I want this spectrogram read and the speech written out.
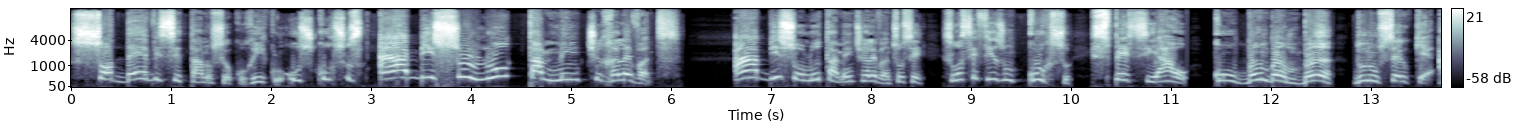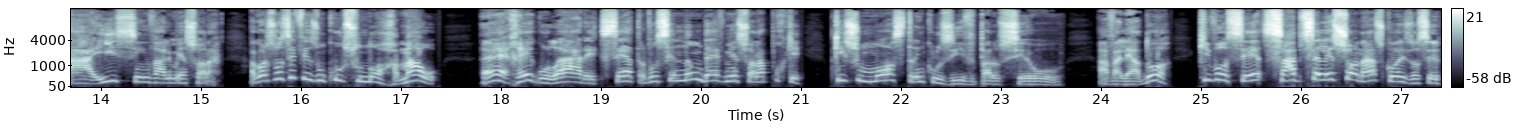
só deve citar no seu currículo os cursos absolutamente relevantes. Absolutamente relevantes. Ou seja, se você fez um curso especial com o bambambam bam, bam do não sei o que, aí sim vale mencionar. Agora, se você fez um curso normal, é, regular, etc., você não deve mencionar por quê? Porque isso mostra, inclusive, para o seu avaliador que você sabe selecionar as coisas. Ou seja,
